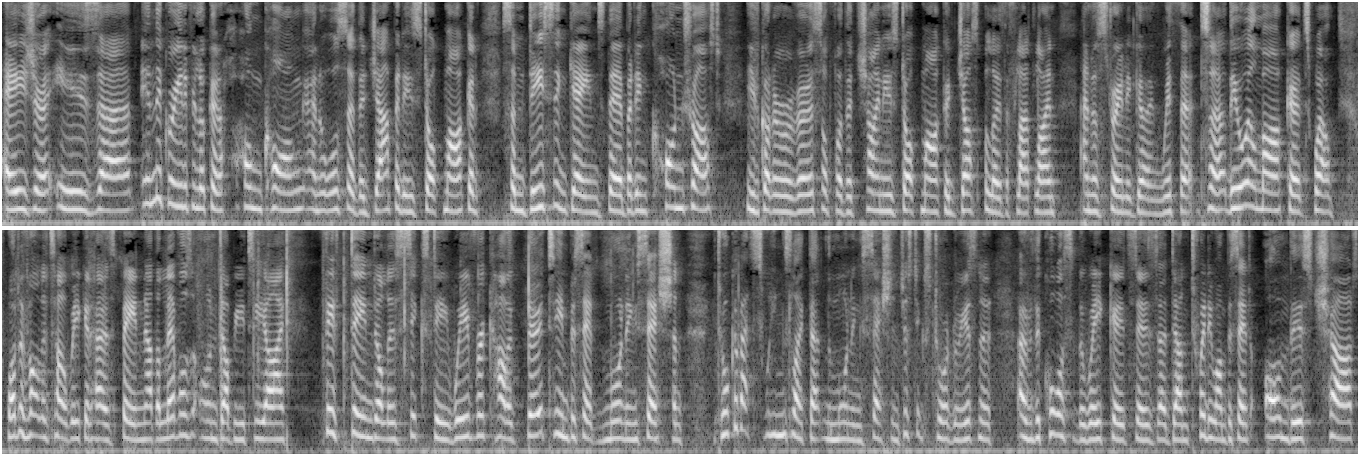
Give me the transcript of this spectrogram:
Asia is uh, in the green if you look at Hong Kong and also the Japanese stock market. Some decent gains there, but in contrast, you've got a reversal for the Chinese stock market just below the flat line and Australia going with it. Uh, the oil markets, well, what a volatile week it has been. Now, the levels on WTI $15.60. We've recovered 13% morning session. You talk about swings like that in the morning session, just extraordinary, isn't it? Over the course of the week, it says uh, done 21% on this chart.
